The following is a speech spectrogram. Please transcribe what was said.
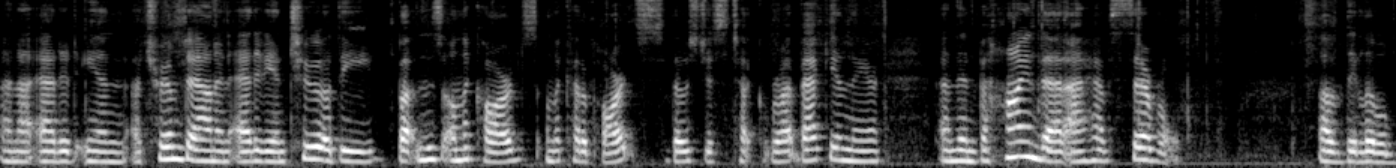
and I added in, I trimmed down and added in two of the buttons on the cards, on the cut aparts. Those just tuck right back in there. And then behind that I have several of the little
